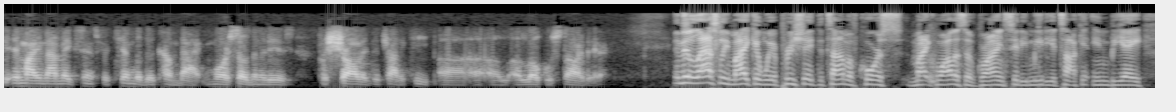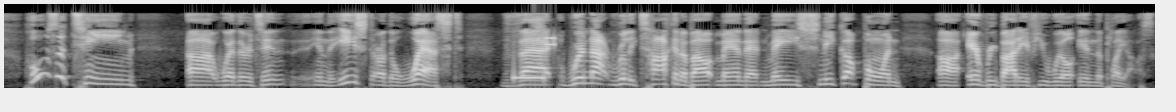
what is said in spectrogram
it might not make sense for Kemba to come back more so than it is for Charlotte to try to keep uh, a, a local star there. And then lastly, Mike, and we appreciate the time, of course, Mike Wallace of Grind City Media talking NBA. Who's a team, uh, whether it's in in the East or the West, that we're not really talking about, man, that may sneak up on uh, everybody, if you will, in the playoffs?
